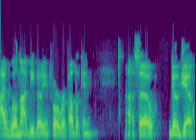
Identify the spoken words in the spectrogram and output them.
I will not be voting for a Republican. so go, Joe.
